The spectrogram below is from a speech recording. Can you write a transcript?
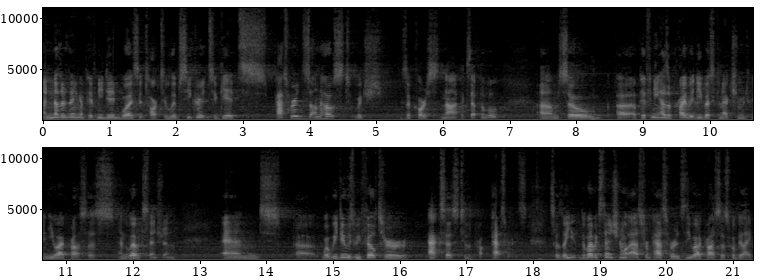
another thing Epiphany did was it talked to libsecret to get passwords on the host, which is of course not acceptable. Um, so uh, Epiphany has a private dbus connection between the UI process and the web extension. And uh, what we do is we filter access to the passwords. So the, the web extension will ask for passwords. The UI process will be like,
